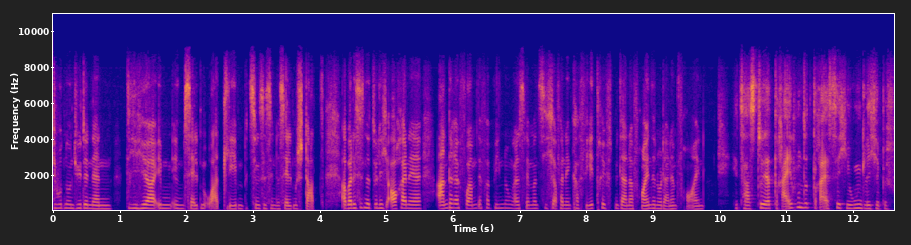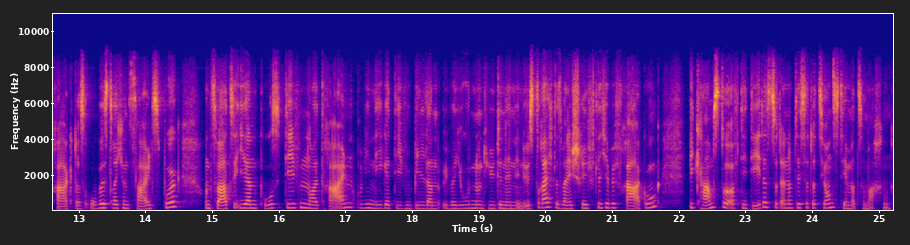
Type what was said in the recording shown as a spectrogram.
Juden und Jüdinnen, die hier im, im selben Ort leben, beziehungsweise in derselben Stadt. Aber das ist natürlich auch eine andere Form der Verbindung, als wenn man sich auf einen Café trifft mit einer Freundin oder einem Freund. Jetzt hast du ja 330 Jugendliche befragt aus Oberösterreich und Salzburg, und zwar zu ihren positiven, neutralen wie negativen Bildern über Juden und Jüdinnen in Österreich. Das war eine schriftliche Befragung. Wie kamst du auf die Idee, das zu deinem Dissertationsthema zu machen?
